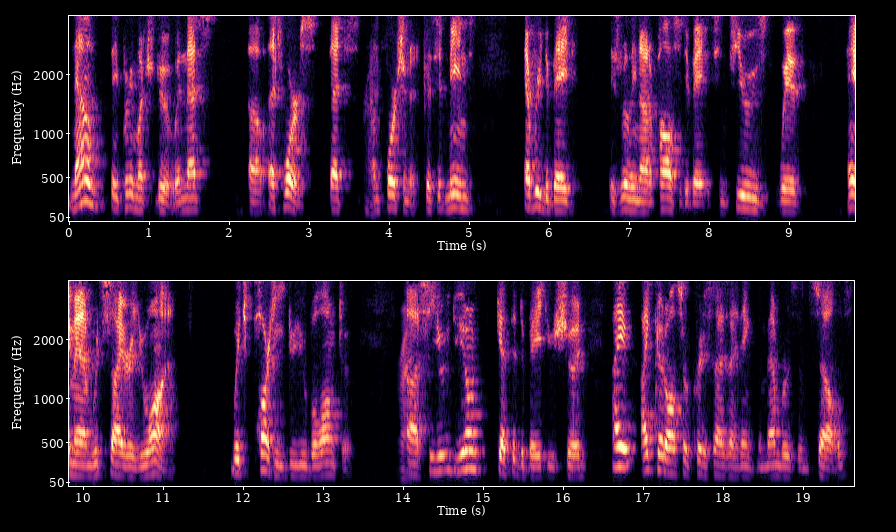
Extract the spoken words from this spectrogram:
Now they pretty much do, and that's uh, that's worse. That's right. unfortunate because it means every debate is really not a policy debate. It's infused with, "Hey, man, which side are you on? Which party do you belong to?" Right. Uh, so you you don't get the debate you should. I I could also criticize I think the members themselves,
